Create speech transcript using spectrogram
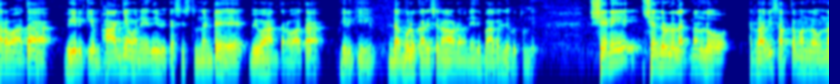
తర్వాత వీరికి భాగ్యం అనేది వికసిస్తుందంటే వివాహం తర్వాత వీరికి డబ్బులు కలిసి రావడం అనేది బాగా జరుగుతుంది. శని చంద్రుడు లగ్నంలో రవి సప్తమంలో ఉన్న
